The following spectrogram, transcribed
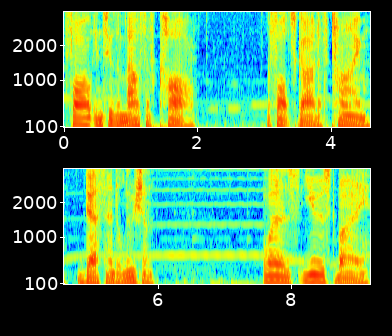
fall into the mouth of Kal, the false god of time, death, and illusion, was used by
